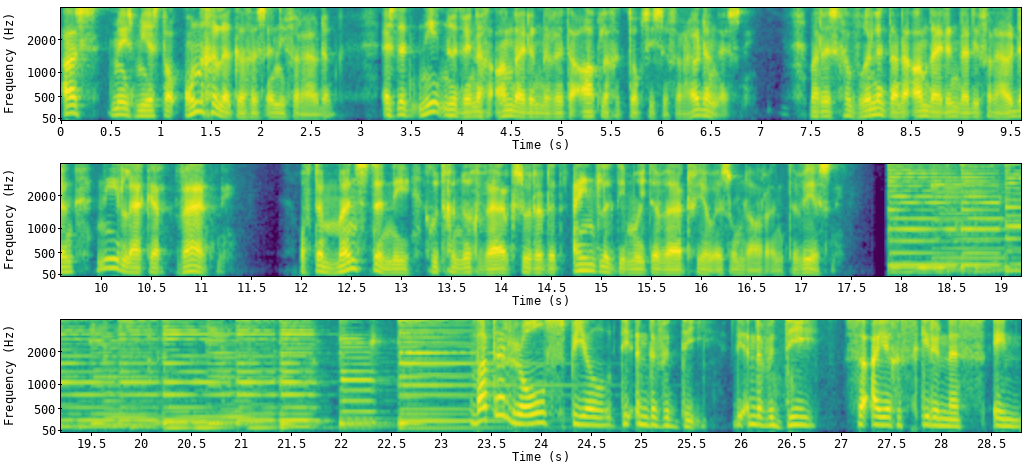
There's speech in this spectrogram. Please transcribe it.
As mens meestal ongelukkig is in die verhouding, is dit nie noodwendig 'n aanduiding dat dit 'n aaklige toksiese verhouding is nie. Maar dit is gewoonlik dan 'n aanduiding dat die verhouding nie lekker werk nie of ten minste nie goed genoeg werk sodat dit eintlik die moeite werd vir jou is om daarin te wees nie. Watter rol speel die individu, die individu se eie geskiedenis en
